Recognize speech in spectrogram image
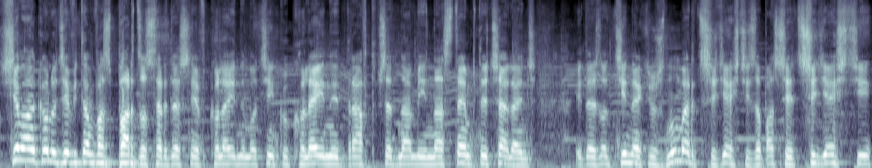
Siemanko ludzie, witam was bardzo serdecznie w kolejnym odcinku, kolejny draft przed nami, następny challenge. I to jest odcinek już numer 30, zobaczcie 30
